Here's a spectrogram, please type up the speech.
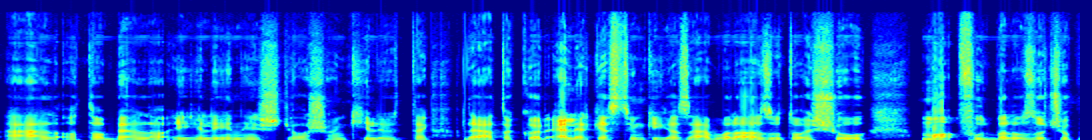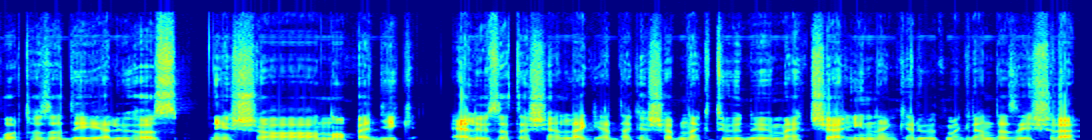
áll a tabella élén, és gyorsan kilőttek. De hát akkor elérkeztünk igazából az utolsó ma futballozó csoporthoz, a DLÜ-höz, és a nap egyik előzetesen legérdekesebbnek tűnő meccse innen került megrendezésre.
